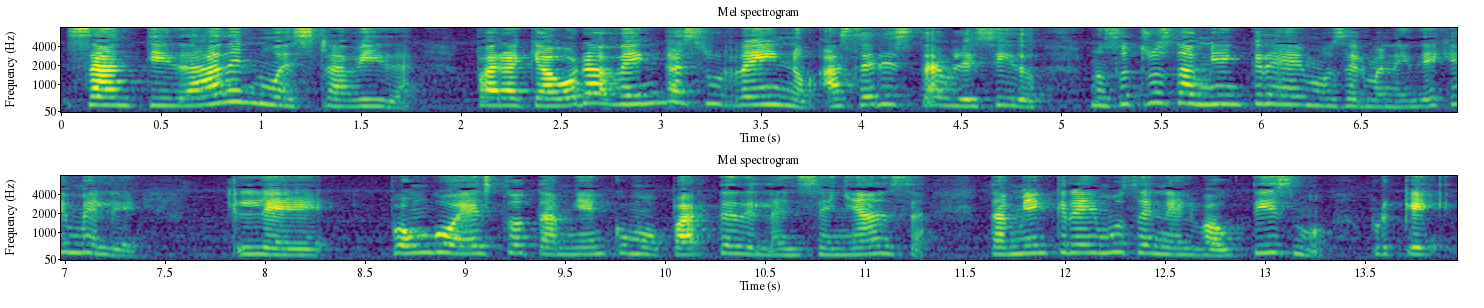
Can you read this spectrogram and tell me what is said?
santidad en nuestra vida para que ahora venga su reino a ser establecido. Nosotros también creemos, hermana, y déjeme le, le pongo esto también como parte de la enseñanza. También creemos en el bautismo, porque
